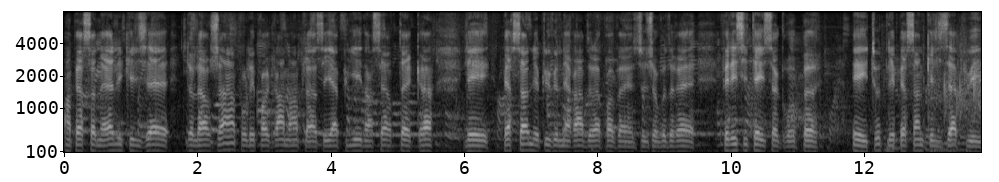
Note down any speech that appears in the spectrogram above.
en personnel et qu'ils aient de l'argent pour les programmes en place et appuyer dans certains cas les personnes les plus vulnérables de la province. Je voudrais féliciter ce groupe et toutes les personnes qu'ils appuient.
